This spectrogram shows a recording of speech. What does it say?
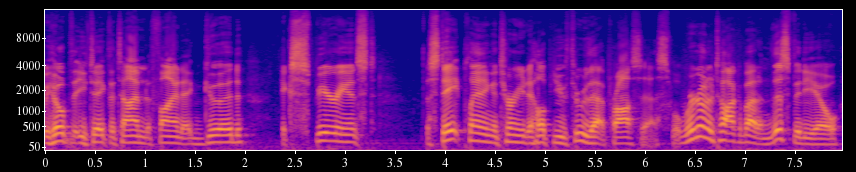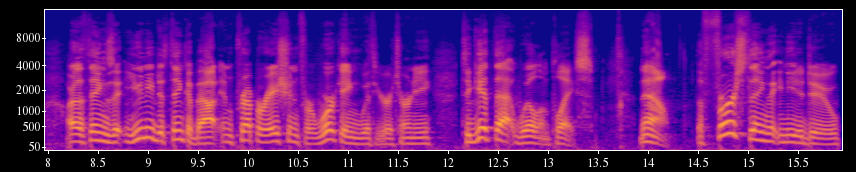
we hope that you take the time to find a good, experienced estate planning attorney to help you through that process. What we're going to talk about in this video are the things that you need to think about in preparation for working with your attorney to get that will in place. Now, the first thing that you need to do,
